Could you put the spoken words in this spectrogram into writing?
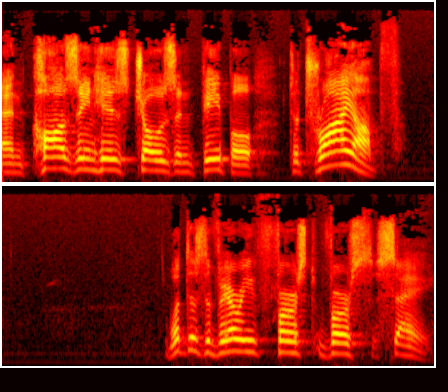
and causing his chosen people to triumph. What does the very first verse say?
